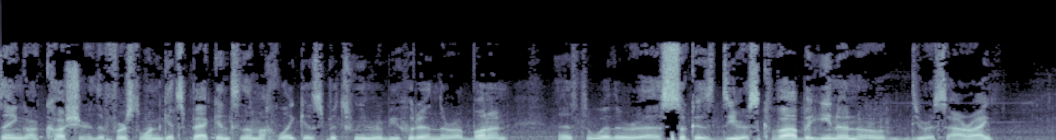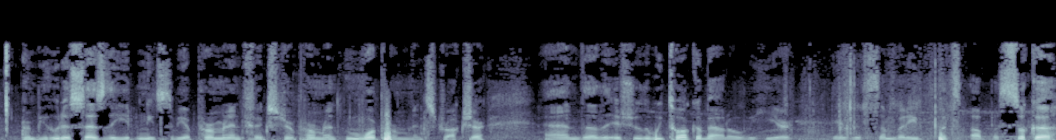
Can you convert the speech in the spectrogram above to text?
saying are kosher. The first one gets back into the machlekes between Rabbi Yehuda and the Rabbanan as to whether uh, sukkah is diras kva be'inan or diras arai. Rabbi Yehuda says that it needs to be a permanent fixture, permanent, more permanent structure. And uh, the issue that we talk about over here is if somebody puts up a sukkah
